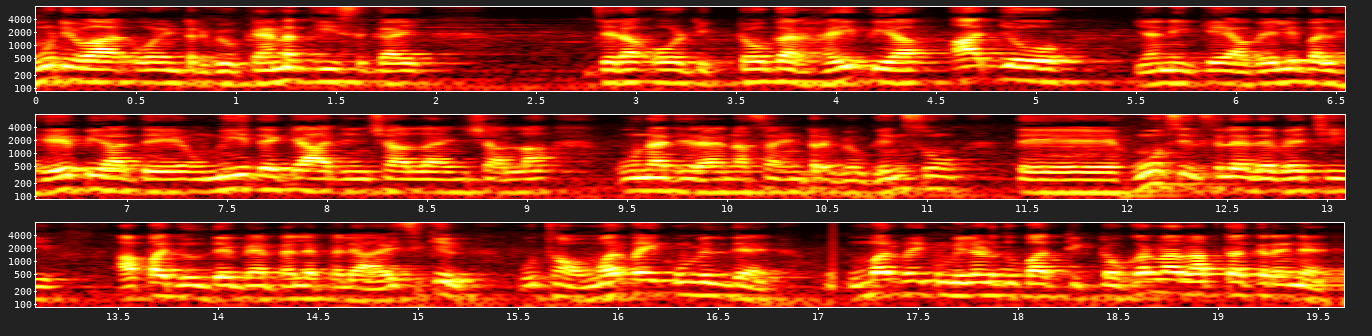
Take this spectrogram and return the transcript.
हूँ ॾींहुं वार इंटरव्यू कहना थी सघाई जहिड़ा उहो टिकटॉकर ही पिया। अज उहो ਯਾਨੀ ਕਿ ਅਵੇਲੇਬਲ ਹੈ ਪਿਆ ਤੇ ਉਮੀਦ ਹੈ ਕਿ ਅੱਜ ਇਨਸ਼ਾਅੱਲਾ ਇਨਸ਼ਾਅੱਲਾ ਉਹਨਾਂ ਜਿਹੜਾ ਨਾ ਸਾ ਇੰਟਰਵਿਊ ਗਿਨਸੂ ਤੇ ਹੂੰ ਸਿਲਸਿਲੇ ਦੇ ਵਿੱਚ ਹੀ ਆਪਾਂ ਜੁਲਦੇ ਪਏ ਪਹਿਲੇ ਪਹਿਲੇ ਆਈ ਸਕਿਲ ਉਥਾਂ ਉਮਰ ਭਾਈ ਕੋ ਮਿਲਦੇ ਹੈ ਉਮਰ ਭਾਈ ਕੋ ਮਿਲਣ ਤੋਂ ਬਾਅਦ ਟਿਕਟੋਕਰ ਨਾਲ ਰਾਬਤਾ ਕਰੇ ਨੇ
